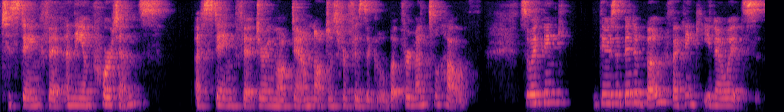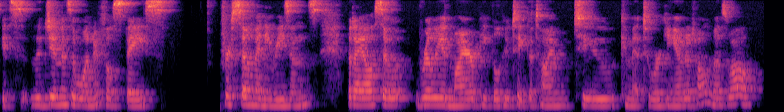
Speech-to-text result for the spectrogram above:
to staying fit and the importance of staying fit during lockdown, not just for physical, but for mental health. So I think there's a bit of both. I think, you know, it's it's the gym is a wonderful space for so many reasons, but I also really admire people who take the time to commit to working out at home as well.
